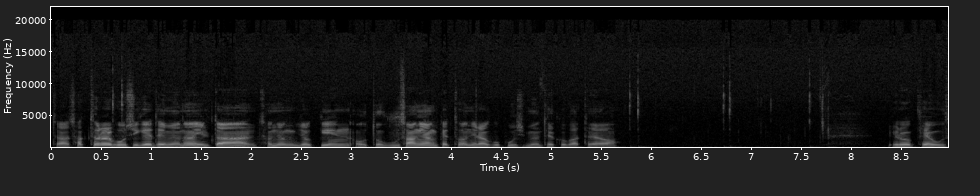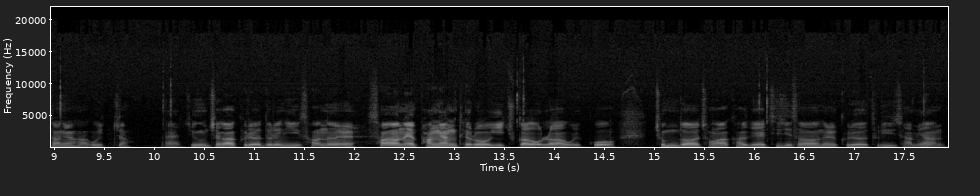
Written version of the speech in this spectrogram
자, 차트를 보시게 되면은 일단 전형적인 어떤 우상향 패턴이라고 보시면 될 것 같아요. 이렇게 우상향 하고 있죠? 네, 지금 제가 그려드린 이 선을 선의 방향대로 이 주가가 올라가고 있고 좀 더 정확하게 지지선을 그려드리자면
